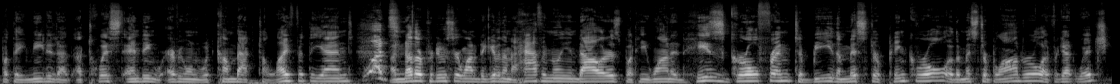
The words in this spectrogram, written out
but they needed a, a, twist ending where everyone would come back to life at the end. What? Another producer wanted to give them a half a million dollars, but he wanted his girlfriend to be the Mr. Pink role or the Mr. Blonde role, I forget which.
